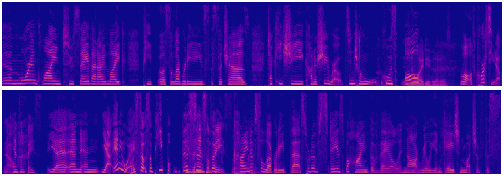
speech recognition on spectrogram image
am more inclined to say that I like peop- uh, celebrities such as Takeshi Kaneshiro, Jin Chengwu, who's all no idea who that is. well, of course you don't know. handsome face. Yeah, and and yeah. Anyway, so so people, this is the face. Oh, kind of celebrity that sort of stays behind the veil and not really engaged in much of this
